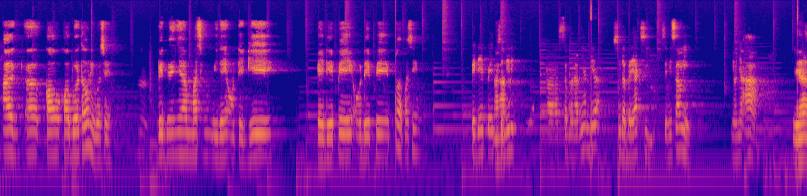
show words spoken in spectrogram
Uh, uh, kalau kalau boleh tahu nih bos ya, hmm. bedanya masing bedanya OTG, PDP, ODP, apa, apa sih? PDP itu sendiri uh, sebenarnya dia sudah bereaksi. Semisal nih, Nyonya A. Iya.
